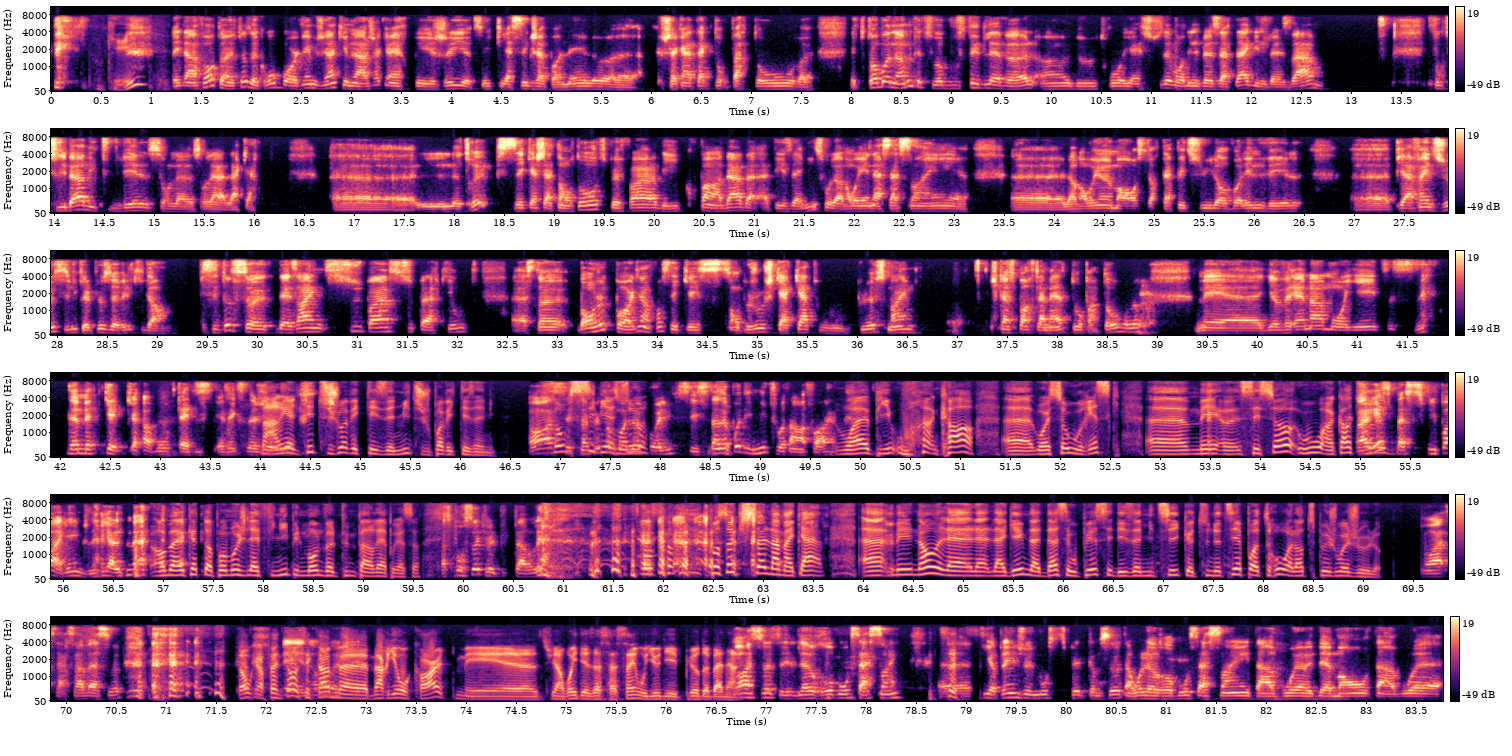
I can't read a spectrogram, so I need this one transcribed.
OK. Et dans le fond, tu as un espèce de gros board game géant qui est mélangé avec un RPG tu sais, classique japonais. Là, euh, chacun attaque tour par tour. Euh, et tout un bonhomme que tu vas booster de level. 1, 2, 3, et ainsi de suite, avoir des nouvelles attaques, des nouvelles armes. Il faut que tu libères des petites villes sur la, sur la, la carte. Euh, le truc, c'est qu'à ton tour, tu peux faire des coups pendables à, à tes amis, soit leur envoyer un assassin, euh, leur envoyer un monstre, leur taper dessus, leur voler une ville. Euh, puis à la fin du jeu, c'est lui qui a le plus de villes qui gagne. Puis c'est tout ce design super, super cute. Euh, c'est un bon jeu de party, en fond, c'est qu'on peut jouer jusqu'à 4 ou plus même. Chacun se passe la manette tour par tour. Là. Mais euh, il y a vraiment moyen de mettre quelqu'un en mode avec ce jeu. En réalité, tu joues avec tes ennemis, tu joues pas avec tes amis. Ah, Sauf c'est c'est un si, peu bien comme sûr- Monopoly. Si t'en as pas d'ennemis, tu vas t'en faire. Ouais, puis ou encore, euh, ouais, ça ou risque. Euh, mais euh, c'est ça, ou encore tu. Un avec- parce que tu finis pas à la game, généralement. Ah, ben, inquiète-toi pas, moi, je l'ai fini, puis le monde ne veut plus me parler après ça. C'est pour ça qu'ils veulent plus te parler. C'est pour ça, c'est pour ça que je suis seul dans ma cave. Euh, mais non, la, la- la game là-dedans, c'est au pire, c'est des amitiés que tu ne tiens pas trop, alors tu peux jouer à ce jeu-là. Ouais, ça ressemble à ça. Donc, en fin de compte, c'est comme ouais. euh, Mario Kart, mais euh, tu envoies des assassins au lieu des pures de bananes. Ouais, ça, c'est le robot assassin. Euh, Il y a plein de jeux de mots stupides comme ça. T'envoies le robot assassin, t'envoies un démon, t'envoies.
